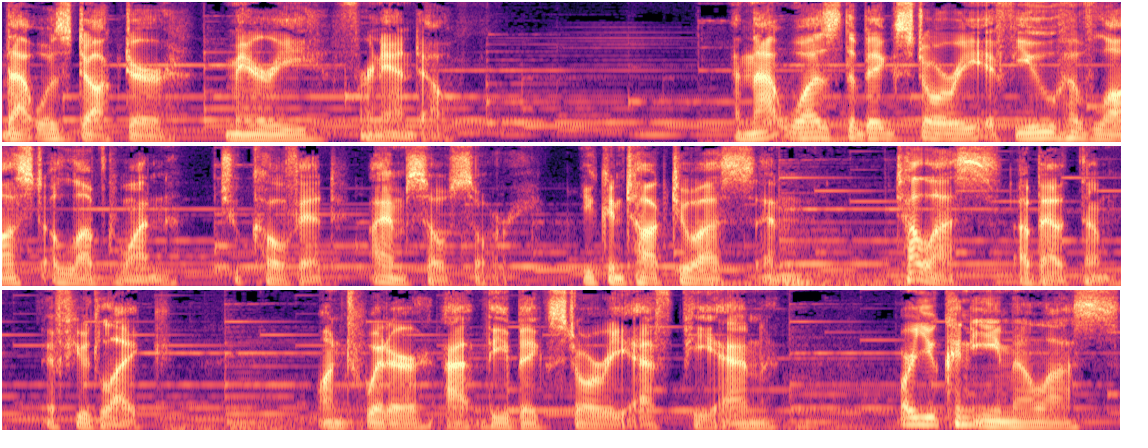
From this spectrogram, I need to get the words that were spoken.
That was Dr. Mary Fernando. And that was the big story. If you have lost a loved one to COVID, I am so sorry. You can talk to us and tell us about them if you'd like on Twitter at The Big Story FPN, or you can email us,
